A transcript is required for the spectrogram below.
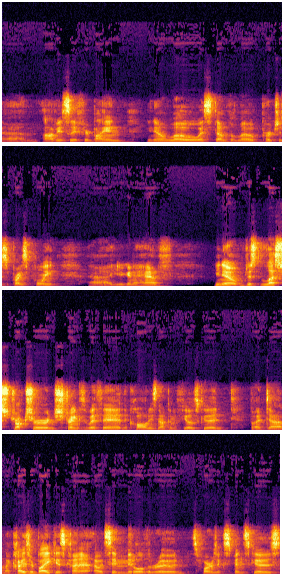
Um, obviously, if you're buying you know lowest of the low purchase price point, uh, you're going to have you know, just less structure and strength with it. The quality's not going to feel as good. But uh, my Keiser bike is kind of, I would say, middle of the road as far as expense goes.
